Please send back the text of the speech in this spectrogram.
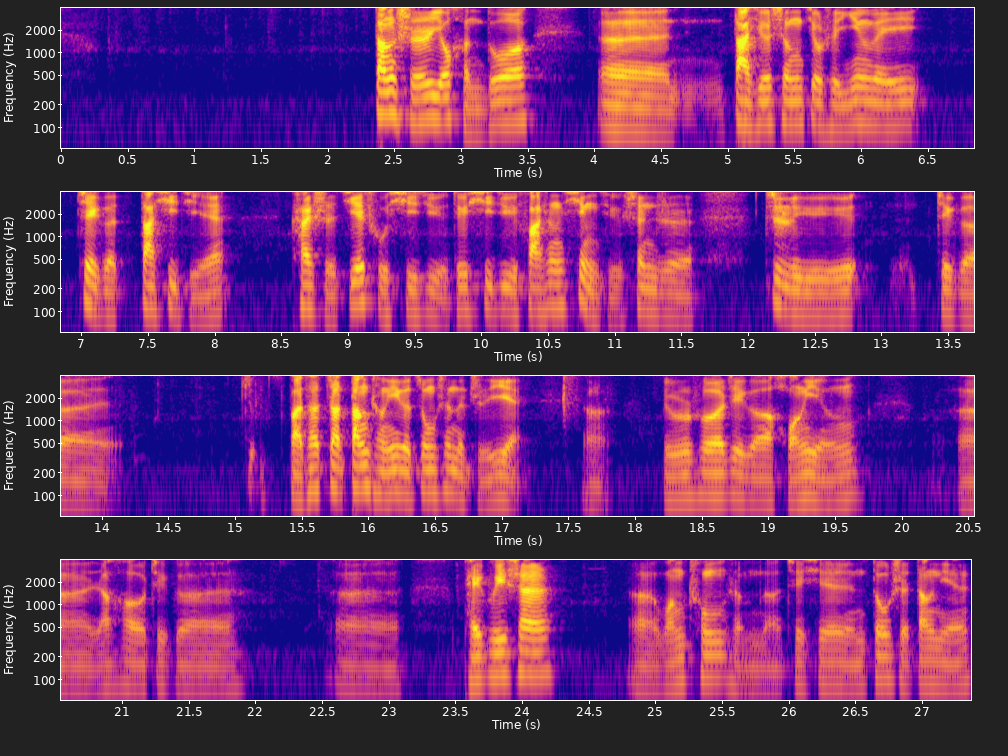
当时有很多呃大学生就是因为这个大戏节开始接触戏剧，对戏剧发生兴趣，甚至致力于这个就把它当当成一个终身的职业，啊。比如说这个黄莹，呃，然后这个呃裴魁山，呃王冲什么的，这些人都是当年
